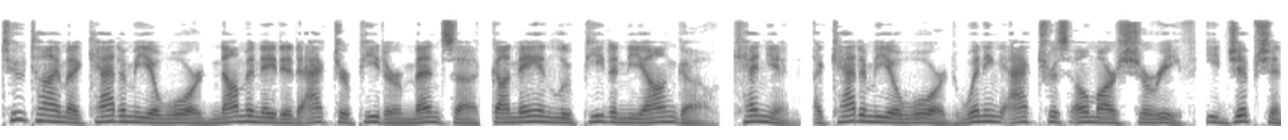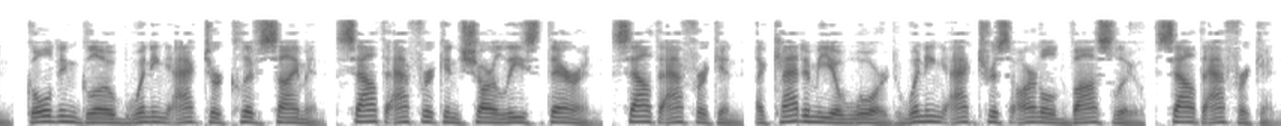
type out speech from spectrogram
two-time Academy Award-nominated actor Peter Mensah, Ghanaian Lupita Nyong'o, Kenyan, Academy Award-winning actress Omar Sharif, Egyptian, Golden Globe-winning actor Cliff Simon, South African Charlize Theron, South African, Academy Award-winning actress Arnold Vosloo, South African.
